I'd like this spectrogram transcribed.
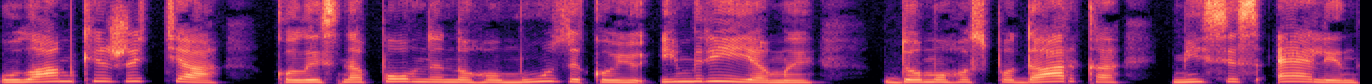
уламки життя, колись наповненого музикою і мріями. Домогосподарка місіс Елін,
